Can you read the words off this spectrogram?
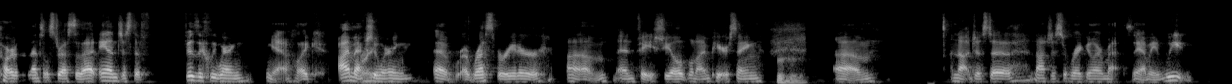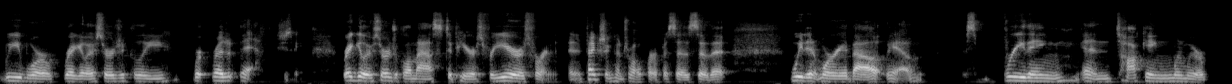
part of the mental stress of that and just the physically wearing yeah like i'm actually right. wearing a, a, respirator um, and face shield when i'm piercing. Mm-hmm. um, not just a not just a regular mask. I mean we we wore regular surgically re, yeah, excuse me regular surgical masks to pierce for years for infection control purposes so that we didn't worry about you know breathing and talking when we were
